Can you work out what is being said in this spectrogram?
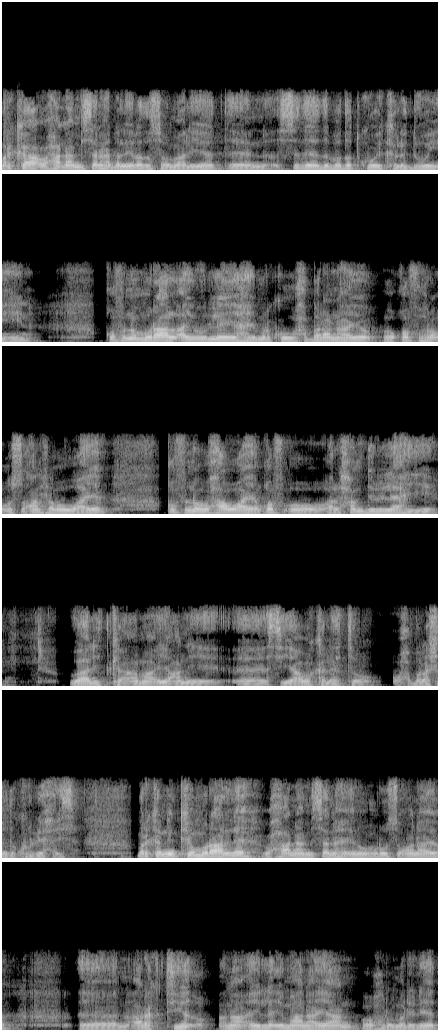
Marka waxaan aaminsanahay dhalinyarada soomaaliyeed sideedaba dadku way kala duwan yihiin. Qofna moraal ayuu leeyahay markuu waxbaranayo oo qof hore u socon rabo waaye. Qofna waxaa waaye qof oo alxamdulilaahi waalidka ama yacni siyaabo kaleeto waxbarashada ku riixaysa marka ninka moraal leh waxaan aaminsanahay inuu horu soconayo aragtiyana ay la imaanayaan oo horumarineed.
